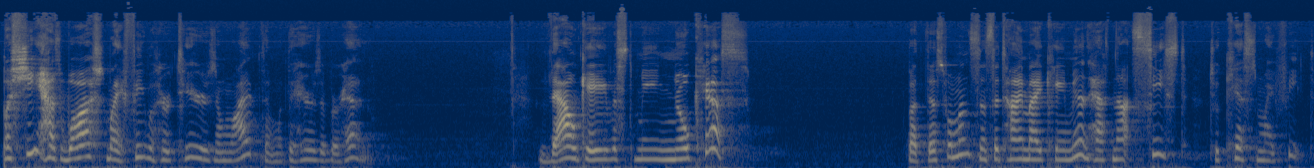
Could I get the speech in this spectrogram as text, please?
But she has washed my feet with her tears and wiped them with the hairs of her head. Thou gavest me no kiss. But this woman, since the time I came in, hath not ceased to kiss my feet.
